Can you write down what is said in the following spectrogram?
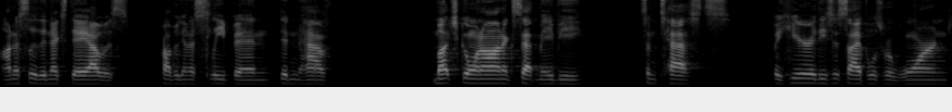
honestly, the next day I was probably going to sleep in, didn't have much going on except maybe some tests. But here, these disciples were warned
